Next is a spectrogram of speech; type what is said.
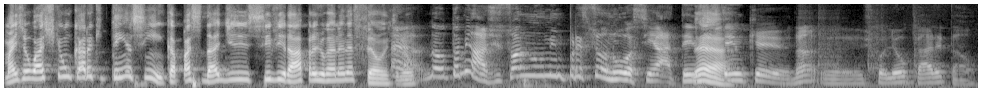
mas eu acho que é um cara que tem, assim, capacidade de se virar para jogar na NFL, entendeu? É, não, também acho. Só não me impressionou, assim, ah, tenho, é. tenho que né, escolher o cara e tal.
